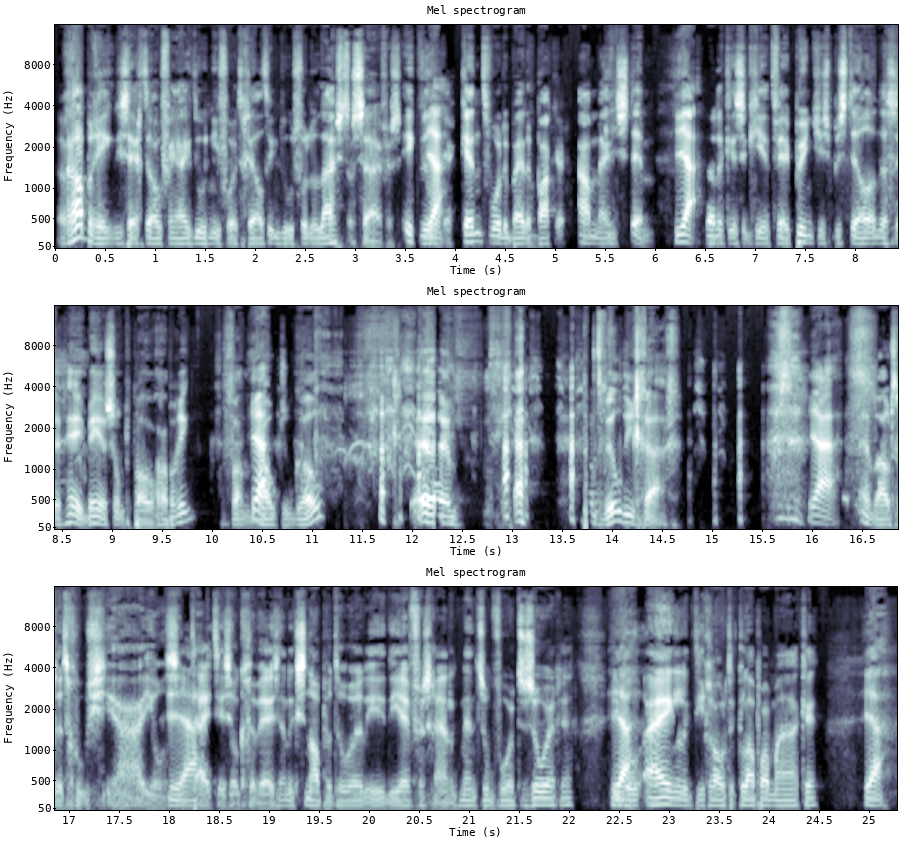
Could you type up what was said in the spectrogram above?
Rabbering die zegt ook van ja, ik doe het niet voor het geld, ik doe het voor de luistercijfers. Ik wil Ja. erkend worden bij de bakker aan mijn stem. ja. Dat ik eens een keer twee puntjes bestel en dan zeg hey, ben je soms Paul Rabbering van Ja. How to Go? Ehm, ja, dat wil hij graag. ja. En Wouter het Goes, ja joh, zijn Ja. tijd is ook geweest. En ik snap het hoor, die, die heeft waarschijnlijk mensen om voor te zorgen. Die Ja. wil eindelijk die grote klapper maken. ja.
